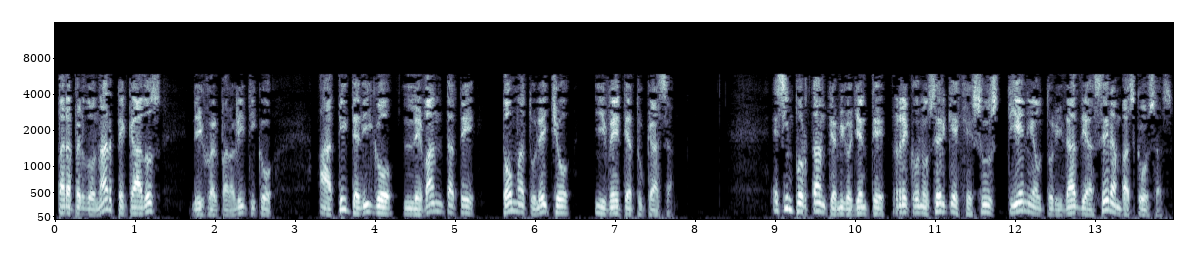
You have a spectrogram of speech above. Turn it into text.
para perdonar pecados, dijo al paralítico, A ti te digo, levántate, toma tu lecho y vete a tu casa. Es importante, amigo oyente, reconocer que Jesús tiene autoridad de hacer ambas cosas.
